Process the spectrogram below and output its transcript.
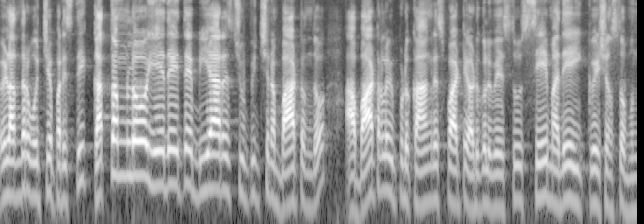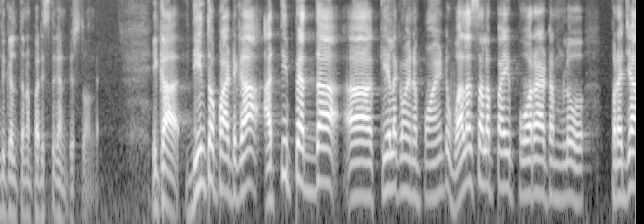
వీళ్ళందరూ వచ్చే పరిస్థితి. గతంలో ఏదైతే బీఆర్ఎస్ చూపించిన బాట ఉందో ఆ బాటలో ఇప్పుడు కాంగ్రెస్ పార్టీ అడుగులు వేస్తూ సేమ్ అదే ఈక్వేషన్స్తో ముందుకెళ్తున్న పరిస్థితి కనిపిస్తోంది. ఇక దీంతో పాటుగా అతిపెద్ద కీలకమైన పాయింట్ వలసలపై పోరాటంలో ప్రజా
